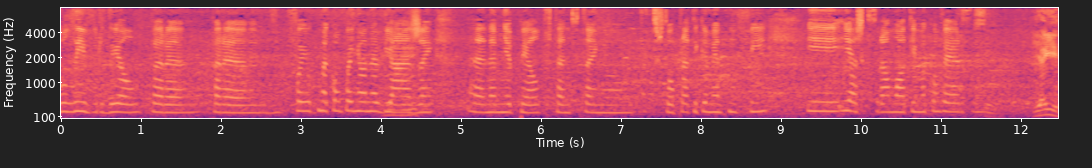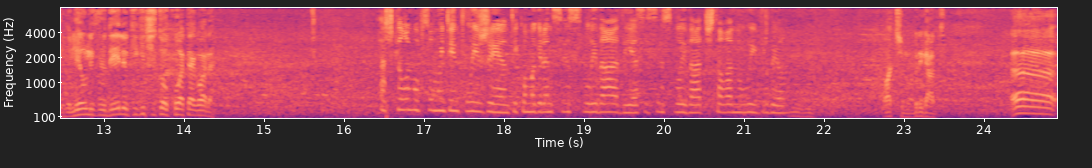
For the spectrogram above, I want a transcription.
o livro dele para, para foi o que me acompanhou na viagem uhum. na minha pele, portanto tenho estou praticamente no fim e, e acho que será uma ótima conversa. Sim. E aí, leu o livro dele, o que, que te tocou até agora? Acho que ele é uma pessoa muito inteligente e com uma grande sensibilidade e essa sensibilidade está lá no livro dele. Uhum. Ótimo, obrigado. Uh,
